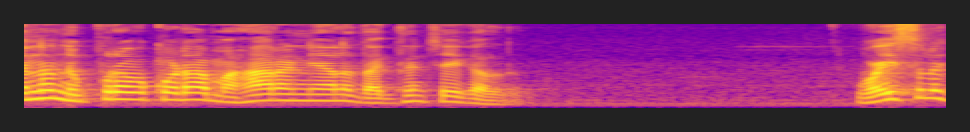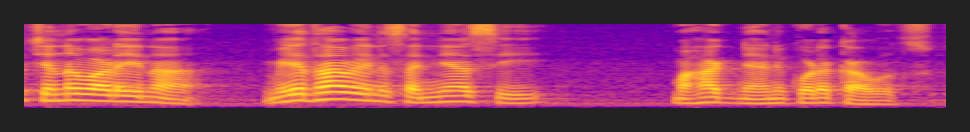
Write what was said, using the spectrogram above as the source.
చిన్న నిప్పురవ కూడా మహారణ్యాలను దగ్ధం చేయగలదు. వయసులో చిన్నవాడైన మేధావైన సన్యాసి మహాజ్ఞాని కూడా కావచ్చు.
